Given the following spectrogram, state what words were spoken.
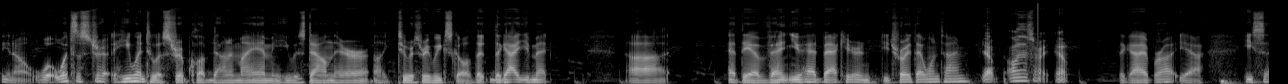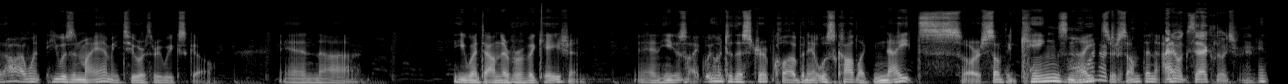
"You know, wh- what's a strip?" He went to a strip club down in Miami. He was down there like two or three weeks ago. The the guy you met uh, at the event you had back here in Detroit that one time, Yep. Oh, that's right. Yep. the guy I brought, yeah. He said, "Oh, I went." He was in Miami two or three weeks ago, and uh, he went down there for vacation. And he was like, "We went to this strip club, and it was called like Knights or something, Kings Oh, Knights or something." I know exactly what you mean.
